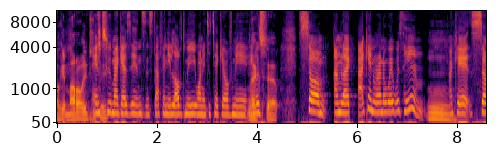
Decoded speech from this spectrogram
Okay, model agency. and two magazines and stuff, and he loved me. He wanted to take care of me. Next was step. so I'm like, I can run away with him. Mm. Okay, so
